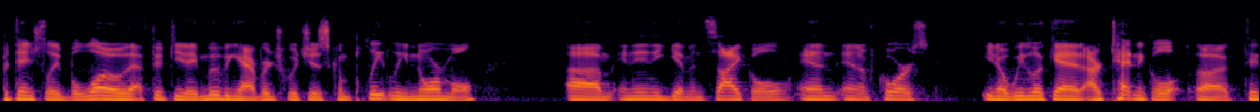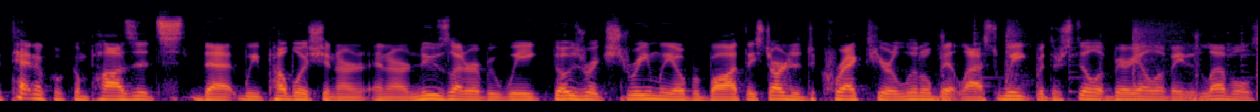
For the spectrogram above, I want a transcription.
potentially below that 50-day moving average, which is completely normal um, in any given cycle. And and of course you know, we look at our technical uh, technical composites that we publish in our in our newsletter every week. Those are extremely overbought. They started to correct here a little bit last week, but they're still at very elevated levels.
